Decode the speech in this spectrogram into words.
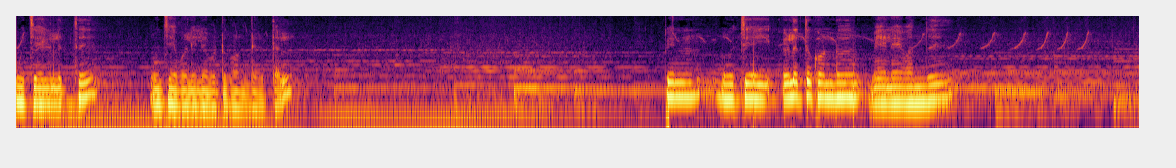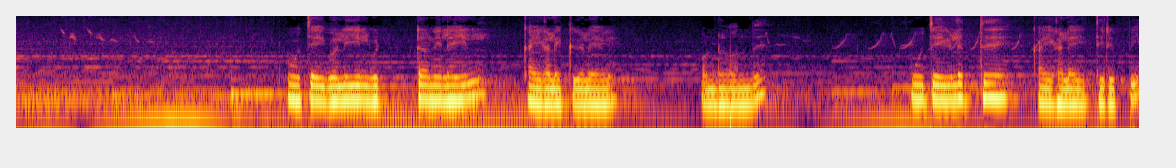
மூச்சை இழுத்து மூச்சை வெளியில் விட்டு கொண்டிருத்தல். பின் மூச்சை இழுத்து கொண்டு மேலே வந்து மூச்சை வெளியில் விட்ட நிலையில் கைகளை கீழே கொண்டு வந்து மூச்சை இழுத்து கைகளை திருப்பி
